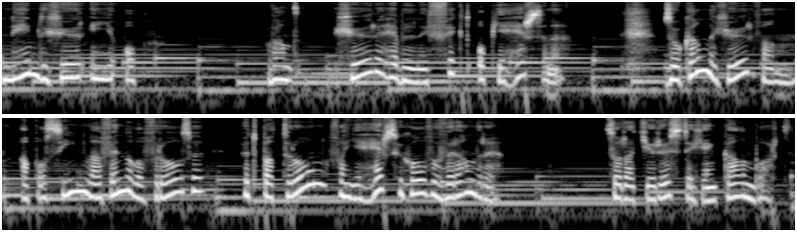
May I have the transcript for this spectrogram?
Neem de geur in je op. Want geuren hebben een effect op je hersenen. Zo kan de geur van appelsien, lavendel of rozen het patroon van je hersengolven veranderen, zodat je rustig en kalm wordt.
